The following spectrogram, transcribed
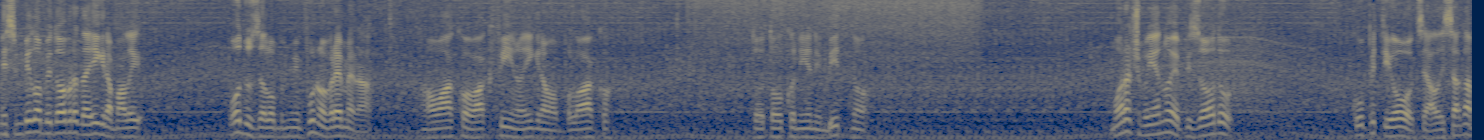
Mislim, bilo bi dobro da igram, ali oduzelo bi mi puno vremena. A ovako, ovako fino igramo polako. To toliko nije ni bitno. Morat ćemo jednu epizodu kupiti ovce, ali sada,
